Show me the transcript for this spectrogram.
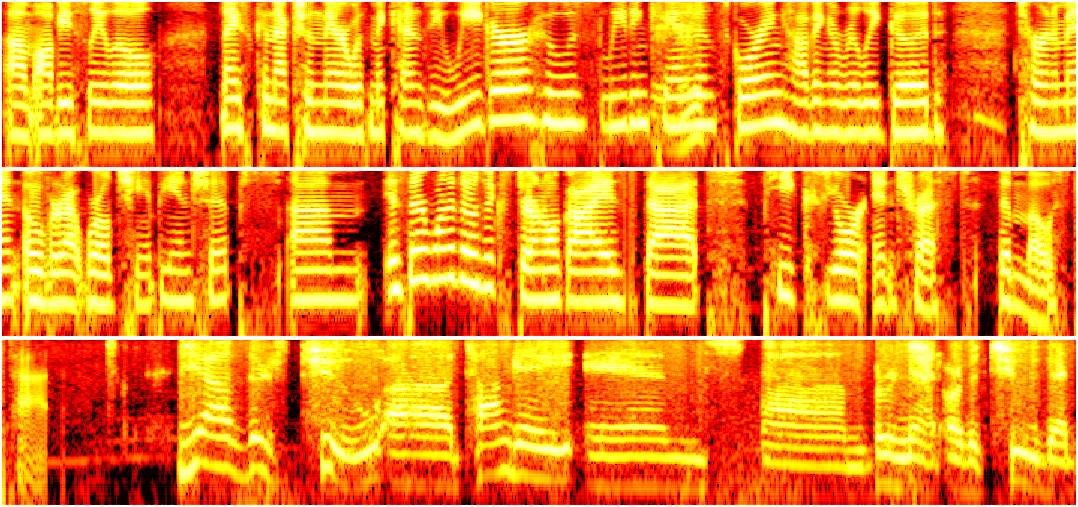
Um, obviously, a little nice connection there with Mackenzie Weegar, who's leading Canada in scoring, having a really good tournament over at World Championships. Um, is there one of those external guys that piques your interest the most, Pat? Yeah, there's two. Uh, Tanguay and um, Brunette are the two that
